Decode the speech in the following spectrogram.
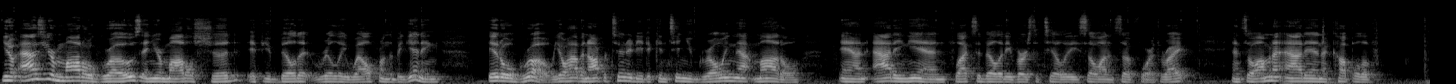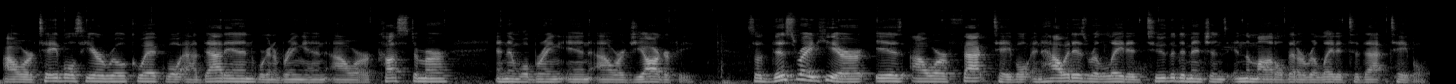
you know, as your model grows, and your model should, if you build it really well from the beginning, it'll grow. You'll have an opportunity to continue growing that model and adding in flexibility, versatility, so on and so forth, right? And so I'm going to add in a couple of our tables here real quick. We'll add that in. We're going to bring in our customer, and then we'll bring in our geography. So this right here is our fact table and how it is related to the dimensions in the model that are related to that table.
